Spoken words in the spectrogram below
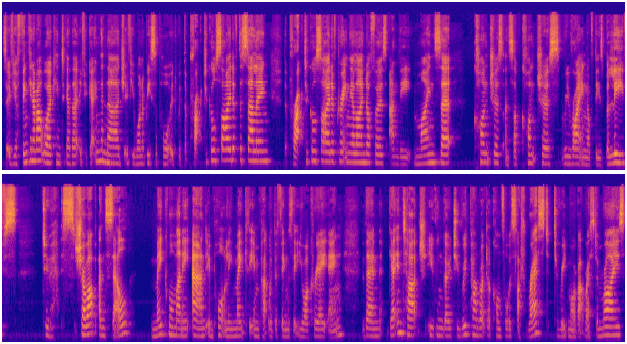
So if you're thinking about working together, if you're getting the nudge, if you want to be supported with the practical side of the selling, the practical side of creating the aligned offers, and the mindset, conscious and subconscious rewriting of these beliefs to show up and sell make more money, and importantly, make the impact with the things that you are creating, then get in touch. You can go to ruthpoundwhite.com forward slash rest to read more about rest and rise.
